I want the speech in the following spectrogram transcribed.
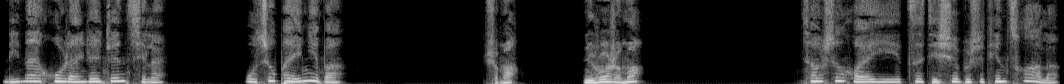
李奈忽然认真起来。我就陪你吧。什么？你说什么？强生怀疑自己是不是听错了。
